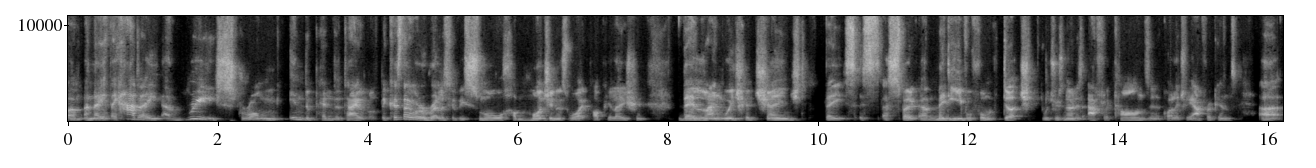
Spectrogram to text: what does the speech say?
um, and they, they had a, a really strong independent outlook because they were a relatively small, homogenous white population. Their language had changed they spoke a medieval form of Dutch, which was known as Afrikaans, and quite literally Africans. Uh,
